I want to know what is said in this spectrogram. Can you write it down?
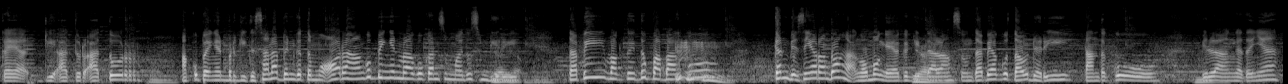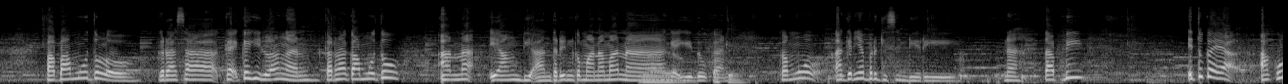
kayak diatur-atur. Hmm. Aku pengen pergi ke sana, pengen ketemu orang, aku pengen melakukan semua itu sendiri. Ya, ya. Tapi waktu itu papaku kan biasanya orang tua nggak ngomong ya ke kita Ya, ya. langsung, tapi aku tahu dari tanteku bilang katanya papamu tuh loh ngerasa kayak kehilangan karena kamu tuh anak yang dianterin ke mana-mana Ya, ya. kayak gitu kan. Oke. Kamu akhirnya pergi sendiri. Nah tapi itu kayak aku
